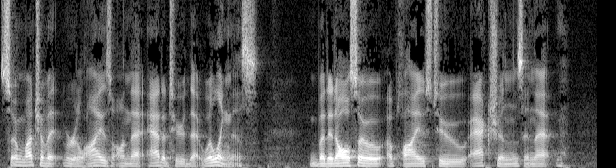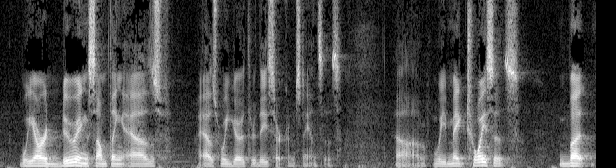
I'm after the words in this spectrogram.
So much of it relies on that attitude, that willingness, but it also applies to actions in that we are doing something as as we go through these circumstances. Uh, we make choices, but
